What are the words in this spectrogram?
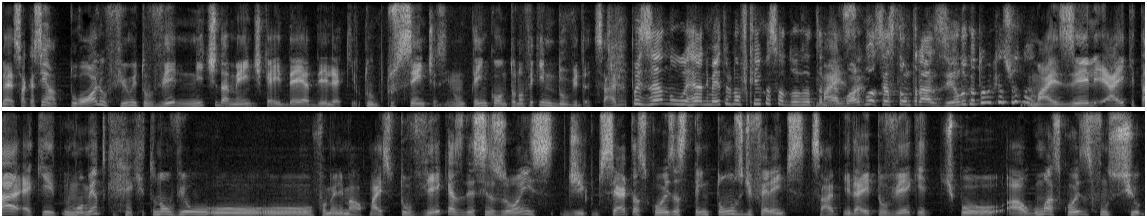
é. Só que assim, ó, tu olha o filme e tu vê nitidamente que a ideia dele é aquilo. Tu, tu sente assim, não tem como, tu não fica em dúvida, sabe? Pois é, no Reanimator eu não fiquei com essa dúvida também. Mas- Agora que vocês estão trazendo, que eu tô me questionando. Mas ele. Aí que tá, é que no momento que, que tu não viu o, o Fome Animal, mas tu vê que as decisões de, de certas as coisas têm tons diferentes, sabe? E daí tu vê que, tipo, algumas coisas funcionam.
